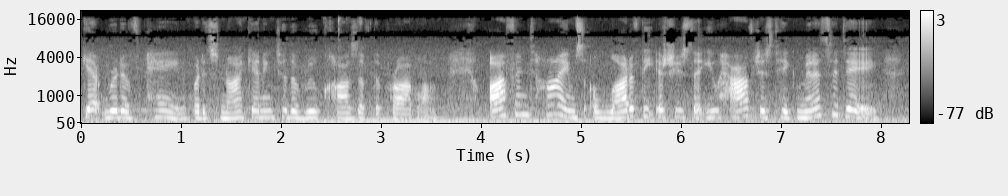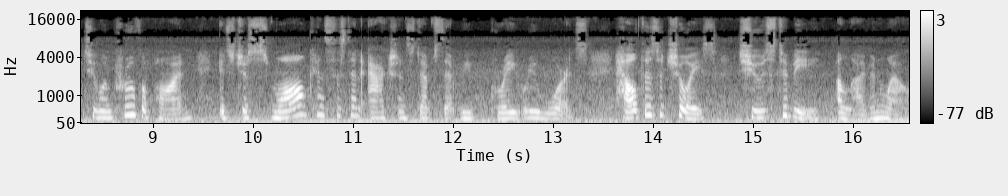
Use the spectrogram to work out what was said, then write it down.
get rid of pain, but it's not getting to the root cause of the problem. Oftentimes, a lot of the issues that you have just take minutes a day to improve upon. It's just small, consistent action steps that reap great rewards. Health is a choice. Choose to be alive and well.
